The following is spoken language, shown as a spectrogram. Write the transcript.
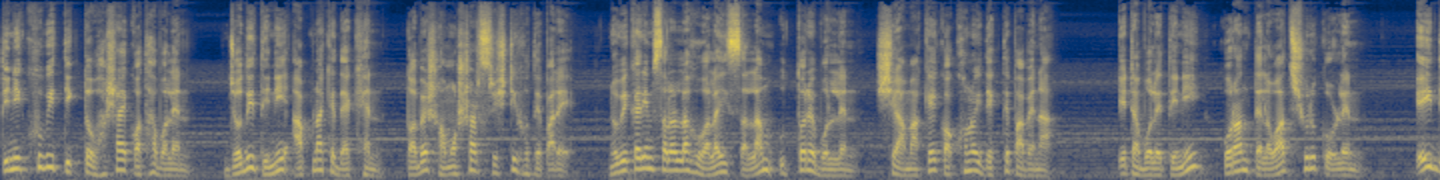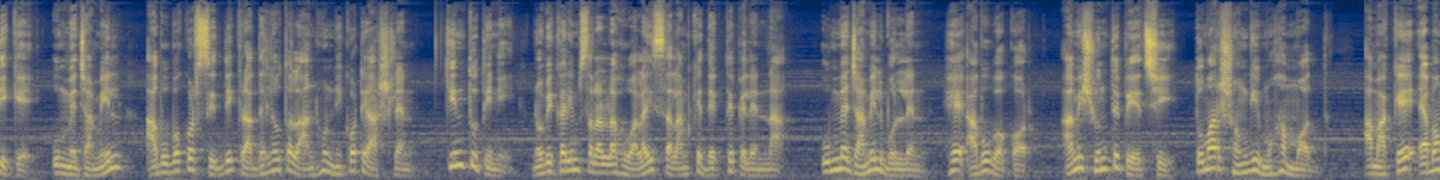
তিনি খুবই তিক্ত ভাষায় কথা বলেন। যদি তিনি আপনাকে দেখেন, তবে সমস্যার সৃষ্টি হতে পারে। নবী করিম সাল্লাহু আলাইসাল্লাম উত্তরে বললেন, সে আমাকে কখনোই দেখতে পাবে না। এটা বলে তিনি কোরআন তেলাওয়াত শুরু করলেন। এই দিকে উম্মে জামিল আবু বকর সিদ্দিক রাদেলাউতাল আনহুর নিকটে আসলেন। কিন্তু তিনি নবী করিম সাল্লাহু আলাইসাল্লামকে দেখতে পেলেন না। উম্মে জামিল বললেন, হে আবু বকর আমি শুনতে পেয়েছি তোমার সঙ্গী মুহাম্মদ, আমাকে এবং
